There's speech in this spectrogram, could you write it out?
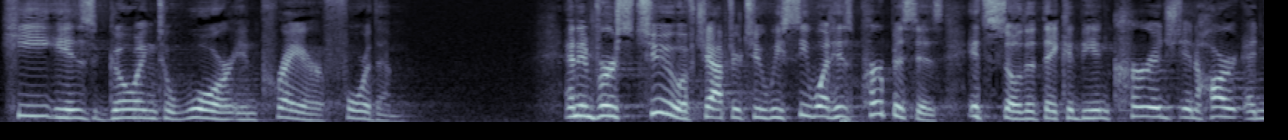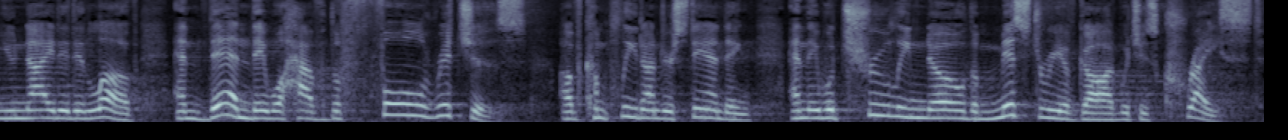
He is going to war in prayer for them. And in verse 2 of chapter 2, we see what his purpose is. It's so that they could be encouraged in heart and united in love. And then they will have the full riches of complete understanding, and they will truly know the mystery of God, which is Christ.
